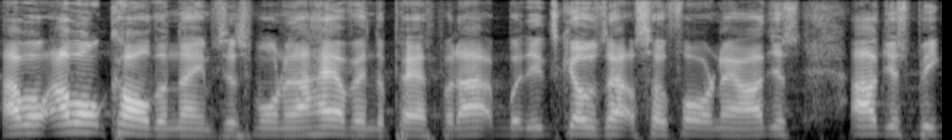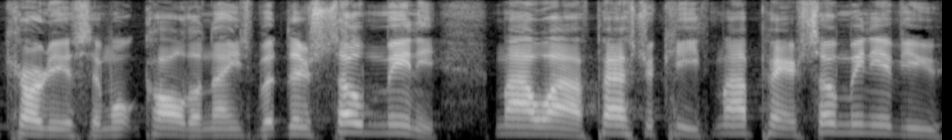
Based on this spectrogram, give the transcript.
I won't, I won't call the names this morning. I have in the past, but, I, but it goes out so far now. I just, I'll just be courteous and won't call the names. But there's so many. My wife, Pastor Keith, my parents, so many of you,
